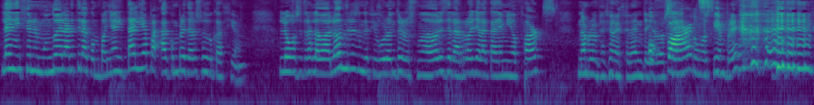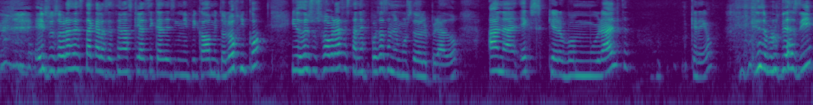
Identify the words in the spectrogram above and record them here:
la inició en el mundo del arte y la acompañó a Italia a completar su educación. Luego se trasladó a Londres, donde figuró entre los fundadores de la Royal Academy of Arts, una pronunciación excelente, ya of lo sé, como siempre. en sus obras destacan las escenas clásicas de significado mitológico y dos de sus obras están expuestas en el Museo del Prado. Ana Exkervomuralt, creo, que se pronuncia así,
